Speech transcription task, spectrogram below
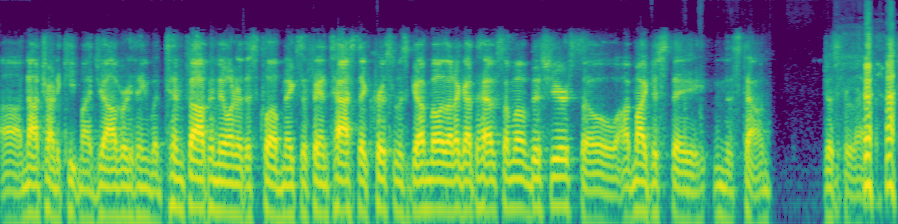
uh, not trying to keep my job or anything, but Tim Falcon, the owner of this club, makes a fantastic Christmas gumbo that I got to have some of this year. So I might just stay in this town just for that.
